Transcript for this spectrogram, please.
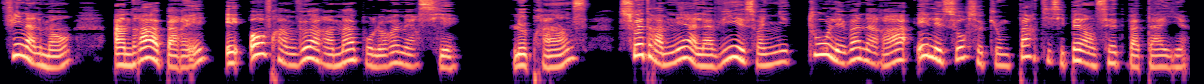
Finalement, Andra apparaît et offre un vœu à Rama pour le remercier. Le prince souhaite ramener à la vie et soigner tous les Vanara et les sources qui ont participé dans cette bataille.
